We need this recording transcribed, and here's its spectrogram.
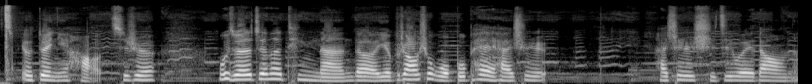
又对你好。其实我觉得真的挺难的，也不知道是我不配还是还是时机未到呢。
